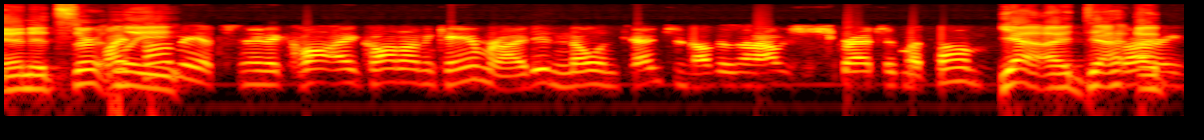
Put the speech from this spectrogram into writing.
And it's My certainly thumb itched, and it caught. I caught on camera. I didn't know intention other than I was just scratching my thumb. yeah. I, da- I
